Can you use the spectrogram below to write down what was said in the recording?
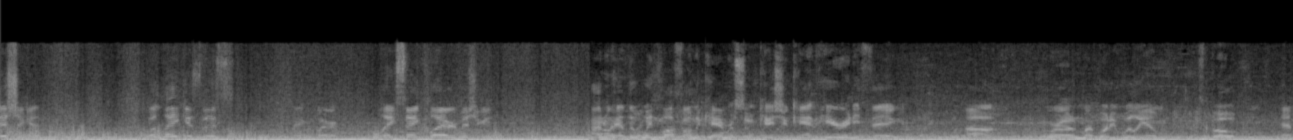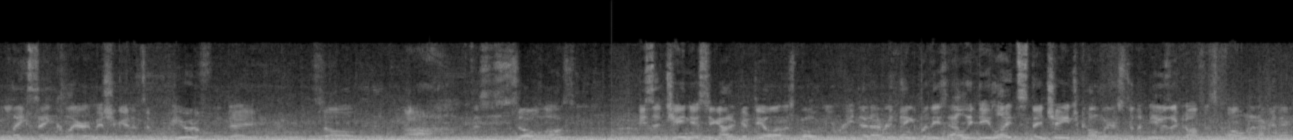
Michigan. What lake is this? St. Clair. Lake St. Clair, Michigan. I don't have the wind muff on the camera, so in case you can't hear anything, uh, we're on my buddy William's boat at Lake St. Clair in Michigan. It's a beautiful day. So, ah, this is so awesome. He's a genius. He got a good deal on his boat. He redid everything. But these LED lights, they change colors to the music off his phone and everything.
